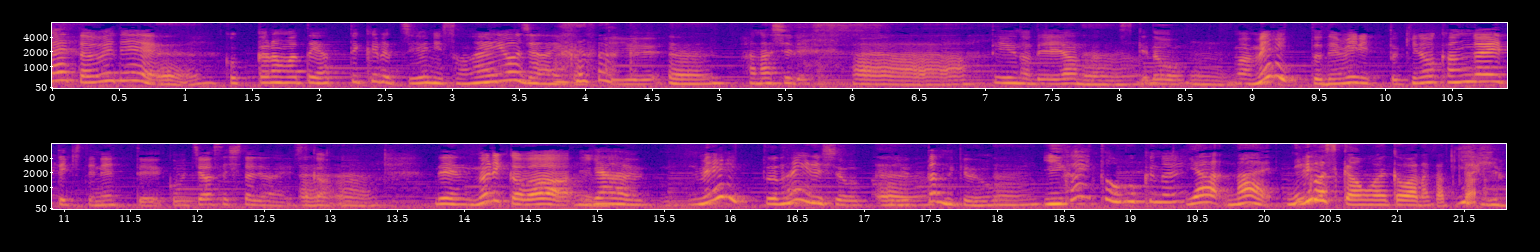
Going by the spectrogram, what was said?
えた上で、こっからまたやってくる梅雨に備えようじゃないかっていううん。うん話です。っあていうので選んだんですけど、うん。うん。まあ、メリットデメリット昨日考えてきてねってこう打ち合わせしたじゃないですか、うんでのりかは、うん。いやメリットないでしょって言ったんだけど、うん。うん意外と多くない？いやない。2個しか思い浮かばなかった。いやいや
